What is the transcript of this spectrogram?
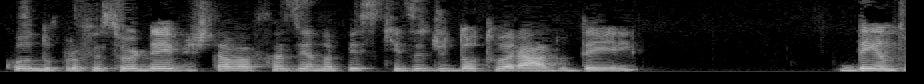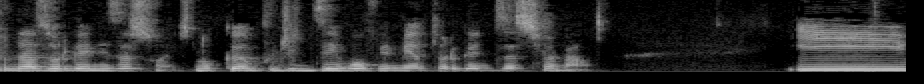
quando o professor David estava fazendo a pesquisa de doutorado dele dentro das organizações, no campo de desenvolvimento organizacional. E,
